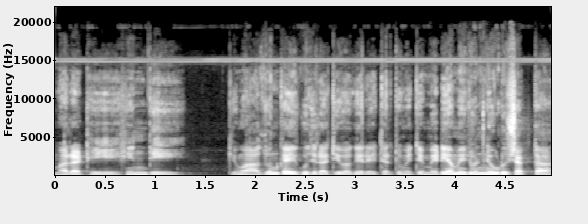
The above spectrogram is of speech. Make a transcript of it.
मराठी हिंदी किंवा अजून काही गुजराती वगैरे तर तुम्ही ते मीडियम इथून निवडू शकता.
